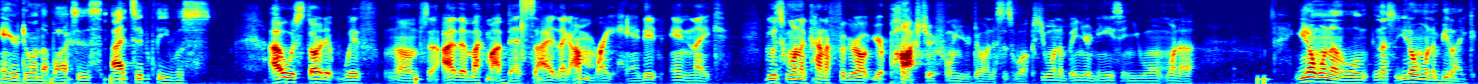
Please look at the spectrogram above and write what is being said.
and you're doing the boxes, I typically was. I always started with um, either like my best side, like I'm right-handed, and like you just want to kind of figure out your posture for when you're doing this as well, because you want to bend your knees and you won't want to. You don't want to. You don't want to be like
